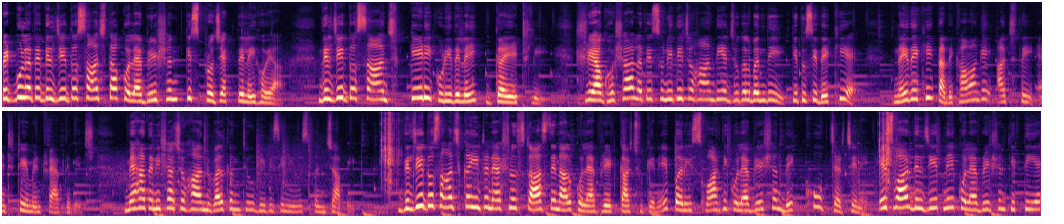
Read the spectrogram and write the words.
ਪਿਟਬੁਲ ਅਤੇ ਦਿਲਜੀਤ ਦੋਸਾਂਝ ਦਾ ਕੋਲੈਬੋਰੇਸ਼ਨ ਕਿਸ ਪ੍ਰੋਜੈਕਟ ਦੇ ਲਈ ਹੋਇਆ? ਦਿਲਜੀਤ ਦੋਸਾਂਝ ਕਿਹੜੀ ਕੁੜੀ ਦੇ ਲਈ ਗਏ ਇਟਲੀ? ਸ਼੍ਰੇਆ ਘੋਸ਼ਾਲ ਅਤੇ ਸੁਨੀਤੀ ਚੌਹਾਨ ਦੀ ਇਹ ਜੁਗਲਬੰਦੀ ਕੀ ਤੁਸੀਂ ਦੇਖੀ ਹੈ? ਨਹੀਂ ਦੇਖੀ ਤਾਂ ਦਿਖਾਵਾਂਗੇ ਅੱਜ ਦੇ ਐਂਟਰਟੇਨਮੈਂਟ ਟ੍ਰੈਪ ਦੇ ਵਿੱਚ। ਮੈਂ ਹਾਂ Tanisha Chauhan welcome to BBC news Punjabi Diljit Dosanjh ਕਈ ਇੰਟਰਨੈਸ਼ਨਲ ਸਟਾਰਸ ਦੇ ਨਾਲ ਕੋਲੈਬੋਰੇਟ ਕਰ ਚੁੱਕੇ ਨੇ, ਪਰ ਇਸ ਵਾਰ ਦੀ ਕੋਲੈਬੋਰੇਸ਼ਨ ਦੇ ਖੂਬ ਚਰਚੇ ਨੇ। ਇਸ ਵਾਰ ਦਿਲਜੀਤ ਨੇ ਕੋਲੈਬੋਰੇਸ਼ਨ ਕੀਤੀ ਹੈ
